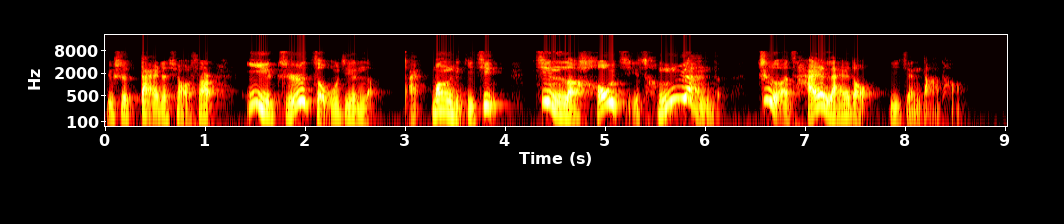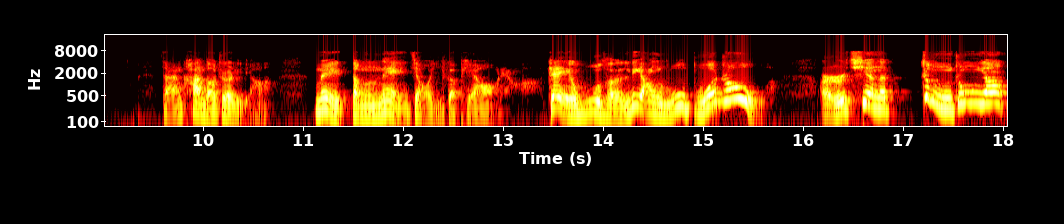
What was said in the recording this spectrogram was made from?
于是带着小三儿一直走进了，哎，往里进，进了好几层院子，这才来到一间大堂。咱看到这里哈，那灯那叫一个漂亮！这屋子亮如薄昼啊，而且呢，正中央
